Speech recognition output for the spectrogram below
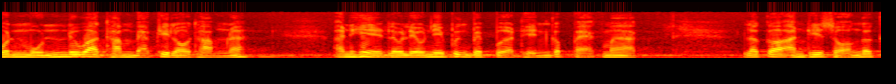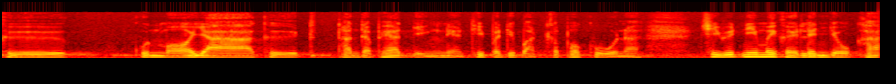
คนหมุนหรือว่าทำแบบที่เราทำนะ อันนี้เร็วๆนี้เพิ่งไปเปิดเห็นก็แปลกมาก แล้วก็อันที่สองก็คือ คุณหมอยาคือทันตแพทย์หญิงเนี่ยที่ปฏิบัติกับพ่อครูนะชีวิตนี้ไม่เคยเล่นโยคะ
